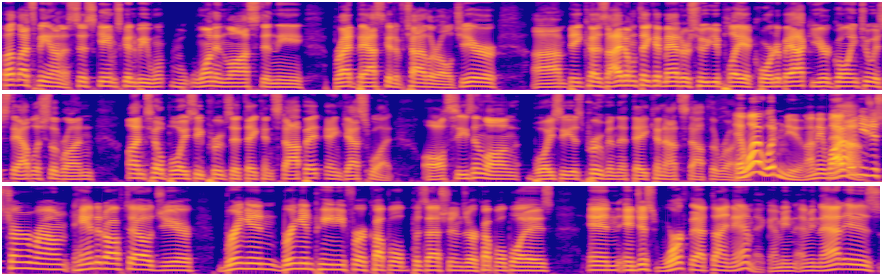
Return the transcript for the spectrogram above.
But let's be honest, this game's going to be won and lost in the breadbasket of Tyler Allgeier um, because I don't think it matters who you play at quarterback. You're going to establish the run until Boise proves that they can stop it. And guess what? All season long, Boise has proven that they cannot stop the run. And why wouldn't you? I mean, why Yeah. wouldn't you just turn around, hand it off to Allgeier, bring in bring in Peony for a couple possessions or a couple plays, and and just work that dynamic? I mean, I mean that is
